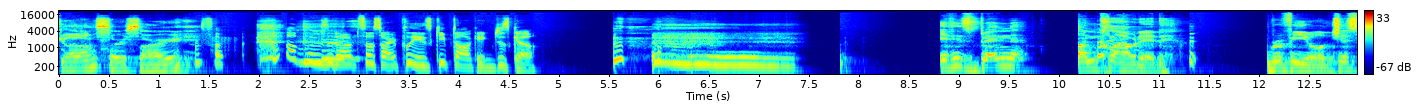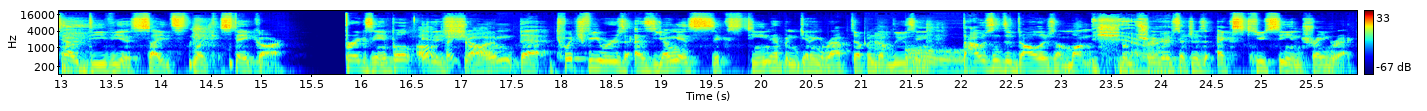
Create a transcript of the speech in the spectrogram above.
god, I'm so sorry. I'm losing it. I'm so sorry. Please keep talking. Just go. It has been unclouded, revealed just how devious sites like Stake are. For example, Oh, it is thank shown that Twitch viewers as young as 16 have been getting wrapped up into oh. losing Oh. thousands of dollars a month from streamers right. such as XQC and Trainwreck.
